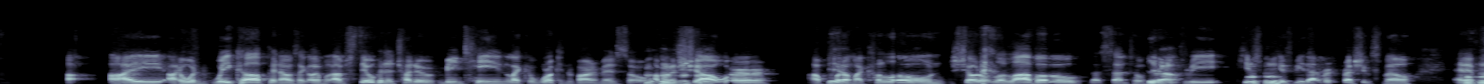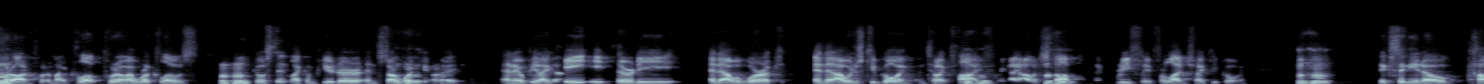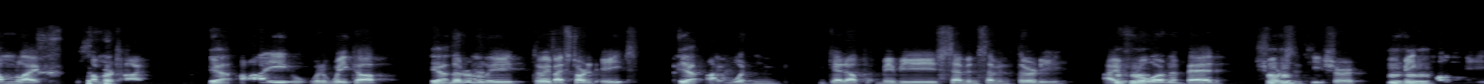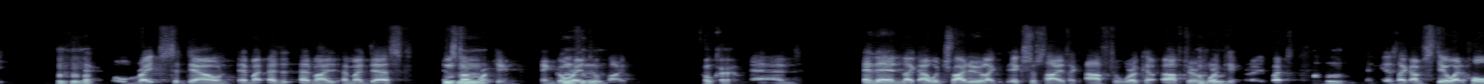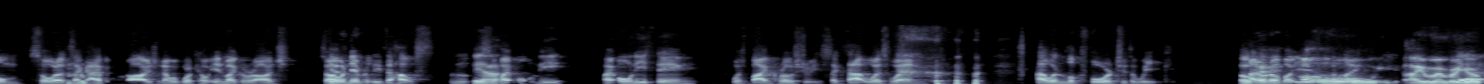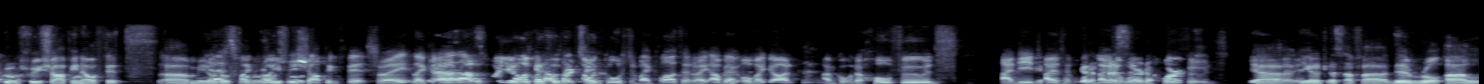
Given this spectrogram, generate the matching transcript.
I I would wake up and I was like I'm, I'm still gonna try to maintain like a work environment. So I'm gonna Mhm, mhm. shower. I'll put Yeah. on my cologne. Shout out Le Labo, that Santal Yeah. 33 keeps Mhm. gives me that refreshing smell. And then Mhm. put on put on my clothes, put on my work clothes. Mhm. Go sit in my computer and start Mhm. working. All right. And it would be like Yeah. eight eight thirty, and I would work, and then I would just keep going until like 5 Mhm. Like, I, would Mhm. stop like briefly for lunch. I keep going. Next thing you know, come like summertime. Yeah. I would wake up Yeah. literally. So if I start at eight, Yeah. I wouldn't get up maybe seven, seven thirty. I Mhm. roll out of bed, shorts Mhm. and t-shirt, make Mhm. coffee, Mhm. and go right sit down at my at, at my at my desk and start Mhm. working and go right until Mhm. five. Okay. And and then like I would try to like exercise like after work after Mhm. working, right? But Mhm. it's like I'm still at home, so it's like Mhm. I have a garage and I would work out in my garage. So I would never leave the house. Yeah. So my only my only thing was buying groceries. Like that was when I would look forward to the week. Okay. I don't know about you. Oh, like, I remember your grocery shopping outfits. Um, you know yes, those my photos that you grocery post? shopping fits, right? Like Yeah, that that's was, what you're that was looking when I was like, I to. would go through my closet, right? I'll be like, oh my god, I'm going to Whole Foods. I need. You I was like, what am I gonna wear to Whole. Foods? Yeah, Right. you gotta dress up. Uh, roll, uh,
